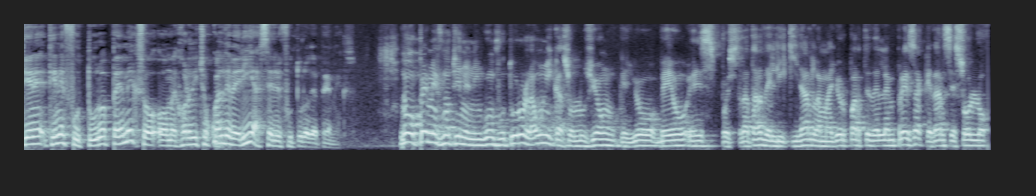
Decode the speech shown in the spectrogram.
¿Tiene, ¿Tiene futuro Pemex o, o mejor dicho, cuál debería ser el futuro de Pemex? No, Pemex no tiene ningún futuro. La única solución que yo veo es pues tratar de liquidar la mayor parte de la empresa, quedarse solo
